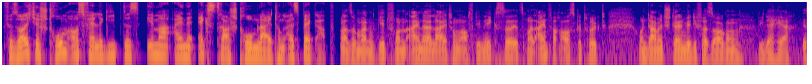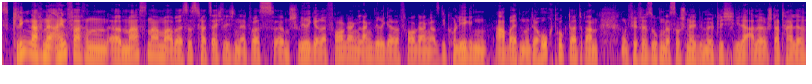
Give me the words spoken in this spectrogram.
für solche Stromausfälle gibt es immer eine extra Stromleitung als Backup. Also man geht von einer Leitung auf die nächste, jetzt mal einfach ausgedrückt, und damit stellen wir die Versorgung wieder her. Es klingt nach einer einfachen äh, Maßnahme, aber es ist tatsächlich ein etwas ähm, schwierigerer Vorgang, langwierigerer Vorgang. Also die Kollegen arbeiten unter Hochdruck daran und wir versuchen das so schnell wie möglich wieder alle Stadtteile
